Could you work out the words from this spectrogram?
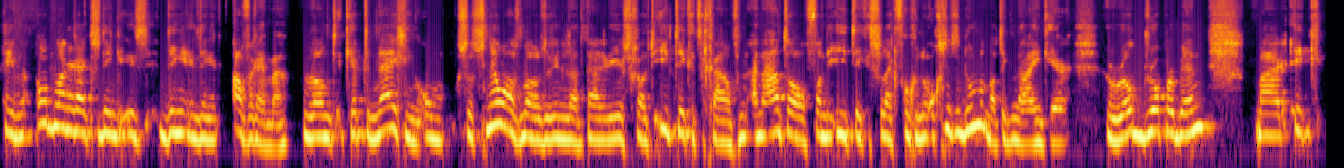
een van de allerbelangrijkste dingen is, dingen denk ik afremmen. Want ik heb de neiging om zo snel als mogelijk inderdaad naar de eerste grote e-ticket te gaan. Of een aantal van die e-tickets gelijk vroeg in de ochtend te doen. Omdat ik nou een keer een rope dropper ben. Maar ik,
